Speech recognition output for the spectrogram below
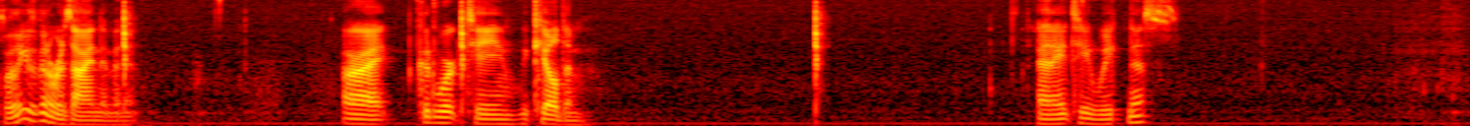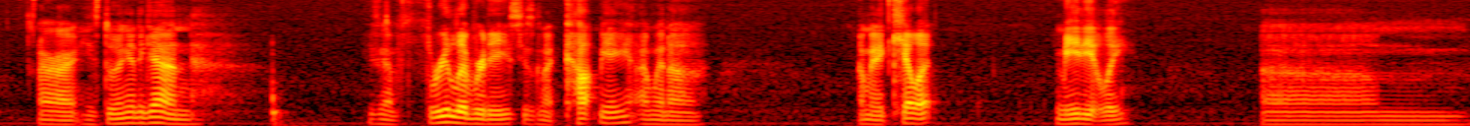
So I think he's going to resign in a minute. Alright, good work team. We killed him. And 18 weakness. Alright, he's doing it again. He's gonna have three liberties. He's gonna cut me. I'm gonna I'm gonna kill it immediately. Um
